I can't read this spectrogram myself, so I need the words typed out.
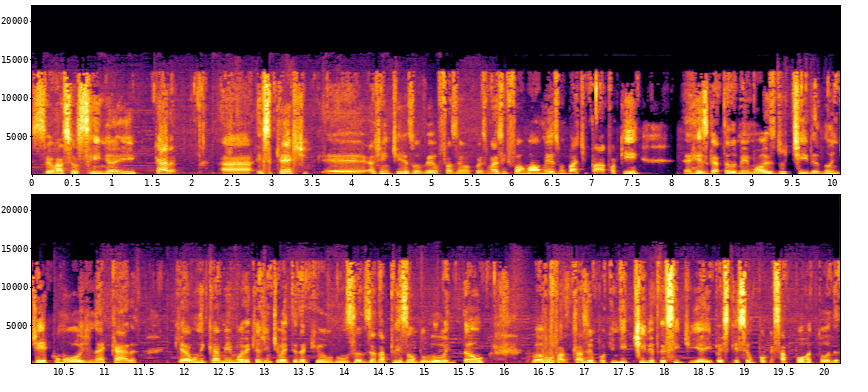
seu raciocínio aí. Cara, a- esse cast, é, a gente resolveu fazer uma coisa mais informal mesmo, um bate-papo aqui, é, resgatando memórias do Tibia. Num dia como hoje, né, cara? Que a única memória que a gente vai ter daqui a alguns anos é da prisão do Lula, então vamos trazer um pouquinho de Tibia pra esse dia aí, pra esquecer um pouco essa porra toda.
